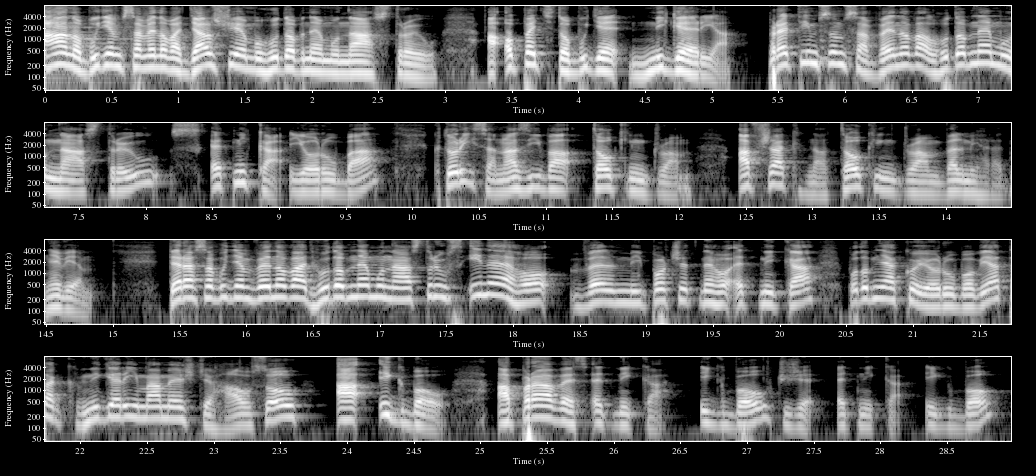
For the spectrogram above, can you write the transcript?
Áno, budem sa venovať ďalšiemu hudobnému nástroju. A opäť to bude Nigéria. Predtým som sa venoval hudobnému nástroju z etnika Yoruba, ktorý sa nazýva Talking Drum. Avšak na Talking Drum veľmi hrať neviem. Teraz sa budem venovať hudobnému nástroju z iného veľmi početného etnika, podobne ako Jorubovia, tak v Nigerii máme ešte Hausov a Igbo. A práve z etnika Igbo, čiže etnika Igbo,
